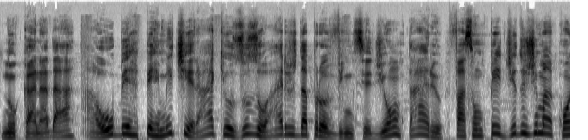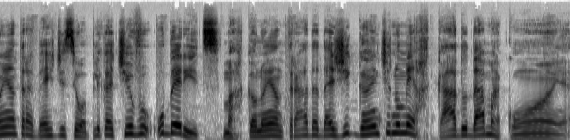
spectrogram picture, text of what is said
No Canadá, a Uber permitirá que os usuários da província de Ontário façam pedidos de maconha através de seu aplicativo Uber Eats, marcando a entrada da gigante no mercado da maconha.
